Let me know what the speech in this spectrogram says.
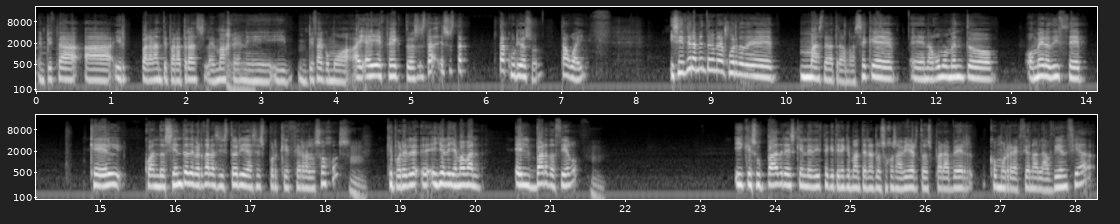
empieza a ir para adelante y para atrás la imagen y, y empieza como... a- hay, hay efectos. Está, eso está, está curioso, está guay. Y sinceramente no me acuerdo de más de la trama. Sé que en algún momento Homero dice que él cuando siente de verdad las historias es porque cierra los ojos, Mm, que por él ellos le llamaban el bardo ciego mm. y que su padre es quien le dice que tiene que mantener los ojos abiertos para ver cómo reacciona la audiencia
